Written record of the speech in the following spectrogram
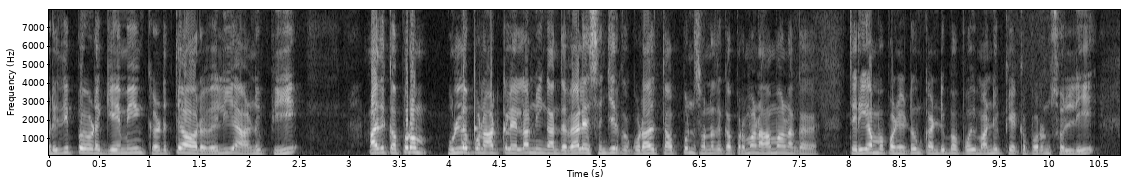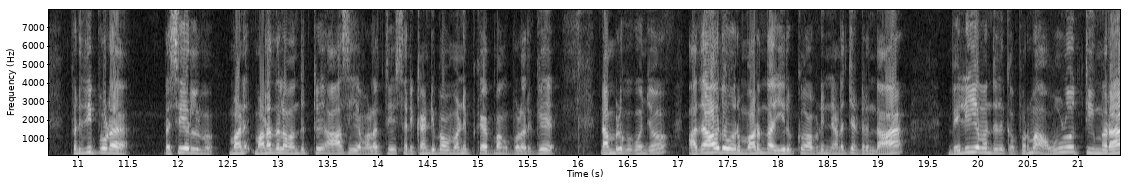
பிரதீப்போட கேமையும் கெடுத்து அவரை வெளியே அனுப்பி அதுக்கப்புறம் உள்ளே போன ஆட்கள் எல்லாம் நீங்கள் அந்த வேலையை செஞ்சுருக்கக்கூடாது தப்புன்னு சொன்னதுக்கப்புறமா நாம நாங்கள் தெரியாமல் பண்ணிட்டோம். கண்டிப்பாக போய் மன்னிப்பு கேட்க போகிறோம்னு சொல்லி பிரதீப்போட ரசிகர்கள் மன மனதில் வந்துட்டு ஆசையை வளர்த்து சரி கண்டிப்பாக மன்னிப்பு கேட்பாங்க போல இருக்குது நம்மளுக்கு கொஞ்சம் அதாவது ஒரு மருந்தாக இருக்கும் அப்படின்னு நினச்சிட்டு இருந்தா வெளியே வந்ததுக்கப்புறமா அவ்வளோ திமிரா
